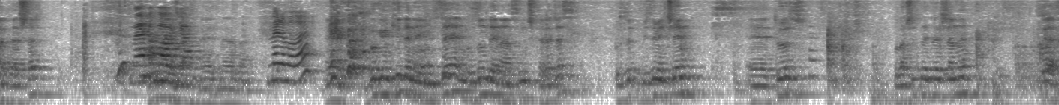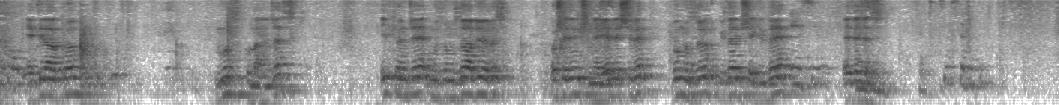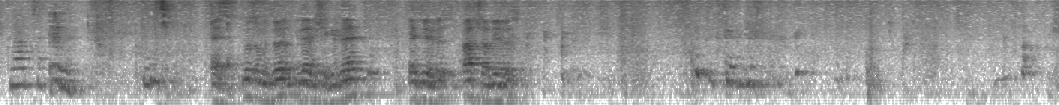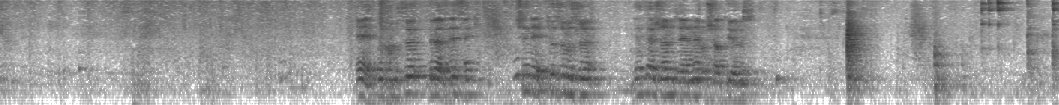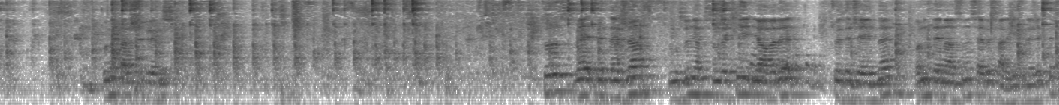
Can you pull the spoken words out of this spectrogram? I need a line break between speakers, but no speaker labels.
arkadaşlar.
Merhaba hocam.
Evet merhaba.
Merhabalar.
Evet, bugünkü deneyimizde muzun DNA'sını çıkaracağız. Bizim- için e, tuz, bulaşık deterjanı, biraz etil alkol, muz kullanacağız. İlk önce muzumuzu alıyoruz. Poşetin içine yerleştirip bu muzu güzel bir şekilde ezeceğiz.
Ne yapacağım?
Evet, muzumuzu güzel bir şekilde eziyoruz, parçalıyoruz. Evet, tuzumuzu biraz ezdik. Şimdi tuzumuzu deterjanın üzerine boşaltıyoruz. Bunu karıştırıyoruz. Tuz ve deterjan muzun yapısındaki yağları çözeceğinden onun DNA'sını serbest hale getirecektir.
